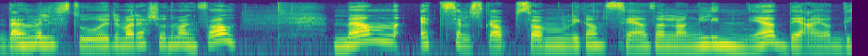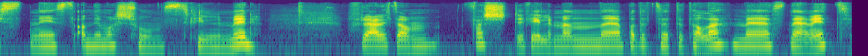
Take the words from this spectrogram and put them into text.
det er en veldig stor variasjon og mangfold. Men et selskap som vi kan se en sånn lang linje, det er jo Disneys animasjonsfilmer. Fra liksom første filmen eh, på 70-tallet med Snehvit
